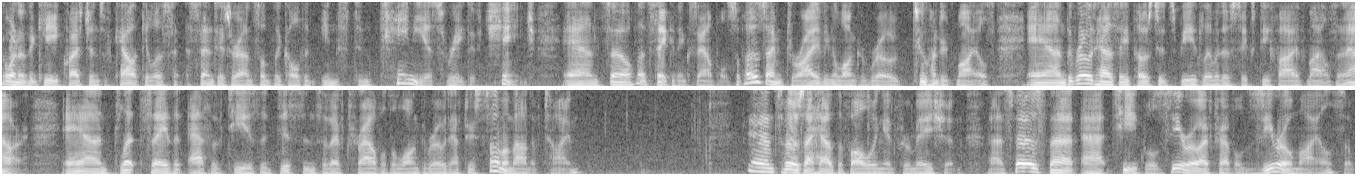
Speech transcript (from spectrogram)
One of the key questions of calculus centers around something called an instantaneous rate of change. And so let's take an example. Suppose I'm driving along a road 200 miles and the road has a posted speed limit of 65 miles an hour. And let's say that f of t is the distance that I've traveled along the road after some amount of time. And suppose I have the following information. Uh, suppose that at t equals 0, I've traveled 0 miles, so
